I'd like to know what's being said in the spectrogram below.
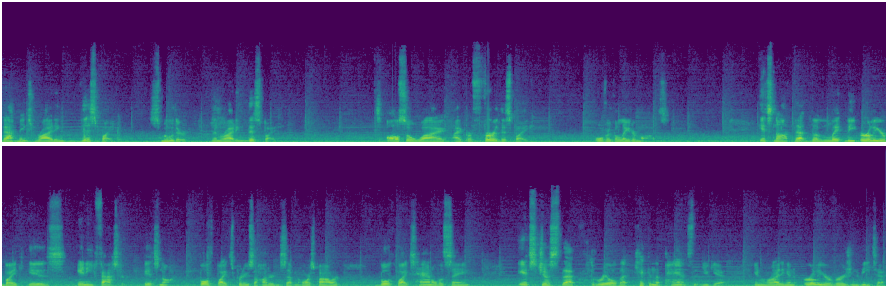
That makes riding this bike smoother than riding this bike. It's also why I prefer this bike over the later models. It's not that the, the earlier bike is any faster. It's not. Both bikes produce 107 horsepower. Both bikes handle the same. It's just that thrill, that kick in the pants that you get in riding an earlier version VTEC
